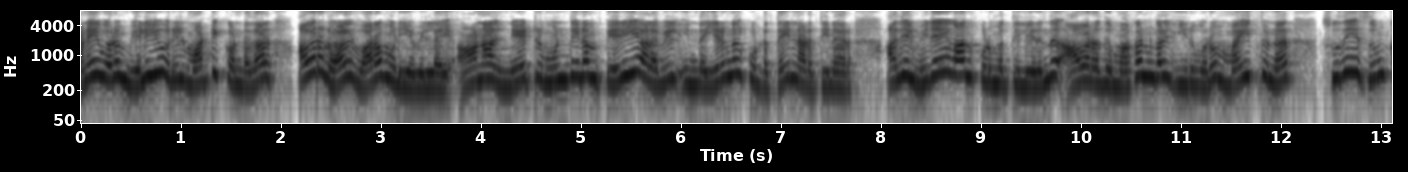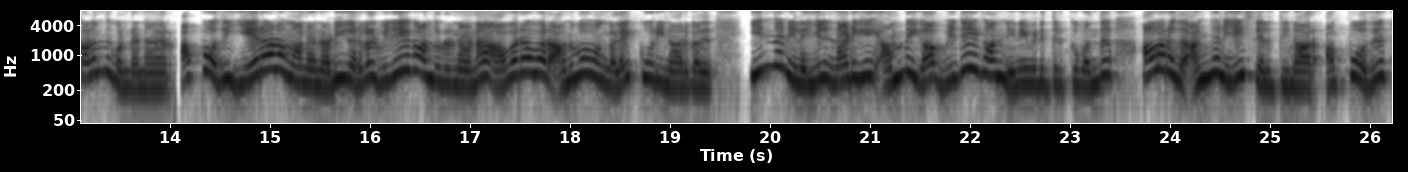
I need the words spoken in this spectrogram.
அனைவரும் வெளியூரில் மாட்டிக்கொண்டதால் அவர்களால் வர முடியவில்லை. ஆனால் நேற்று முன்தினம் பெரிய அளவில் இந்த இரங்கல் கூட்டத்தை நடத்தினர். அதில் விஜயகாந்த் குடும்பத்திலிருந்து அவரது மகன்கள் இருவரும் மைத்துனர் சுதீஷும் கலந்து கொண்டனர். அப்போது ஏராளமான நடிகர்கள் விஜயகாந்துடனான அவரவர் அனுபவங்களை கூறினார்கள். இந்த நிலையில் நடிகை அம்பிகா விஜயகாந்த் நினைவிடத்திற்கு வந்து அவரது அஞ்சலியை செலுத்தினார். அப்போது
